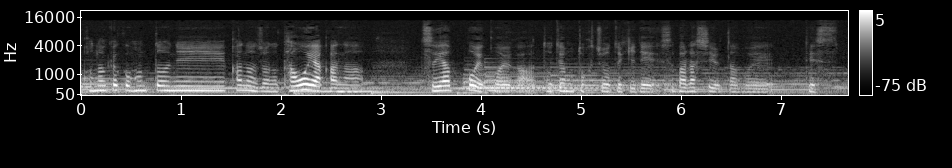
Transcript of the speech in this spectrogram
この曲本当に彼女のたおやかな艶っぽい声がとても特徴的で素晴らしい歌声です。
